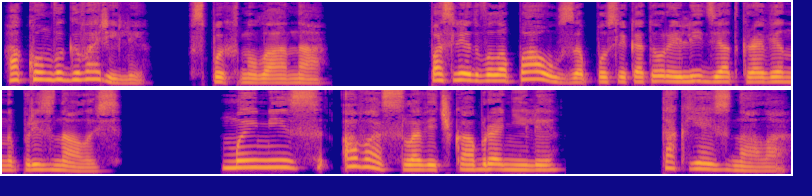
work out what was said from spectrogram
«О ком вы говорили?» — вспыхнула она. Последовала пауза, после которой Лидия откровенно призналась. «Мы, мисс, о вас словечко обронили». Так я и знала.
